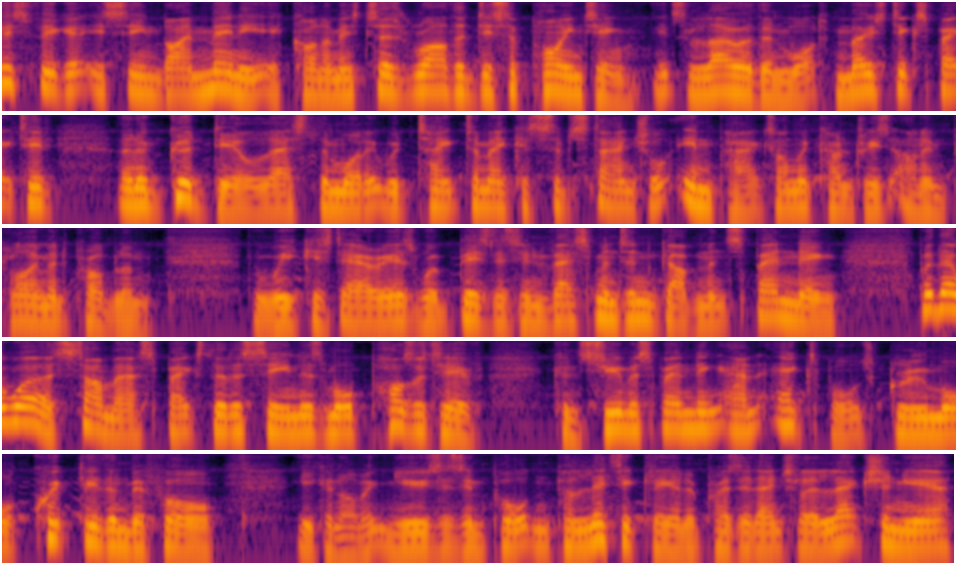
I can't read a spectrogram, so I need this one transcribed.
This figure is seen by many economists as rather disappointing. It's lower than what most expected and a good deal less than what it would take to make a substantial impact on the country's unemployment problem. The weakest areas were business investment and government spending. But there were some aspects that are seen as more positive. Consumer spending and exports grew more quickly than before. Economic news is important politically in a presidential election year,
